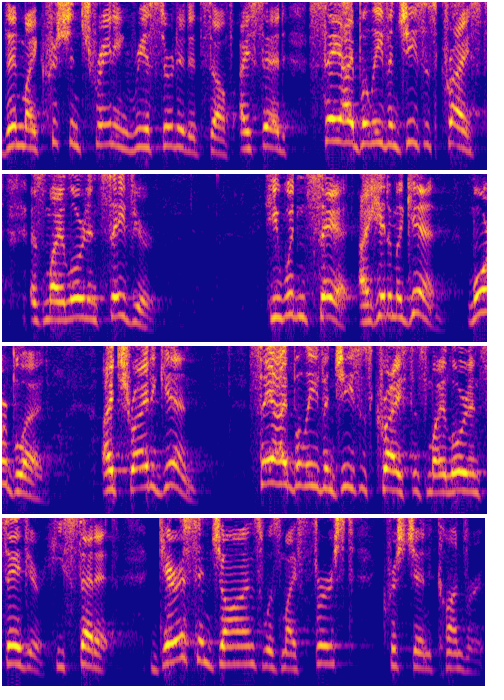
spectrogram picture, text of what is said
Then my Christian training reasserted itself. I said, Say, I believe in Jesus Christ as my Lord and Savior. He wouldn't say it. I hit him again, more blood. I tried again. Say, I believe in Jesus Christ as my Lord and Savior. He said it. Garrison Johns was my first Christian convert.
